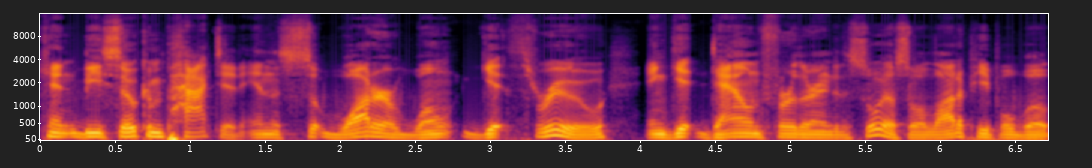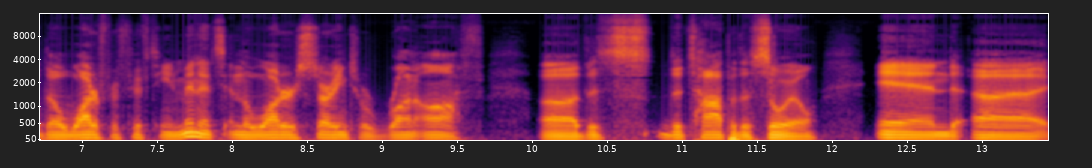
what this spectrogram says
can be so compacted and the water won't get through and get down further into the soil. So a lot of people will they'll water for 15 minutes and the water is starting to run off uh, the the top of the soil, and uh,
